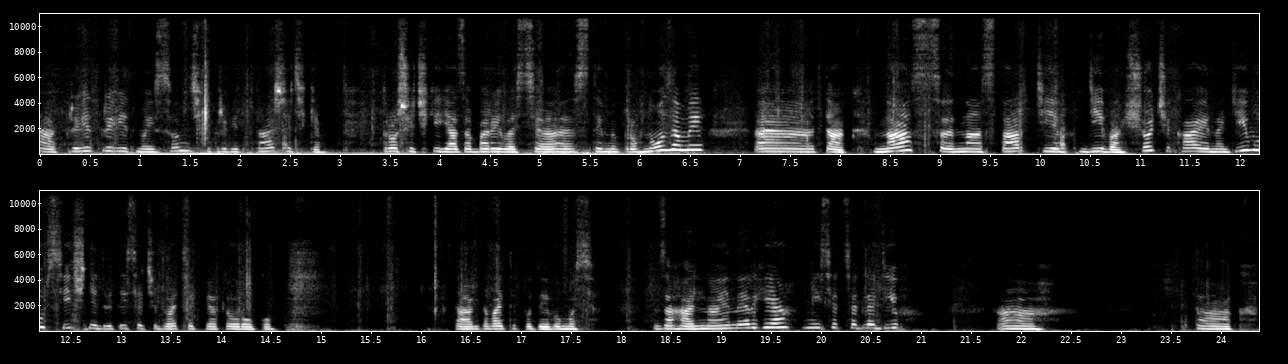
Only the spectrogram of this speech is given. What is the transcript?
Так, привіт-привіт, мої сонечки, привіт, пташечки. Трошечки я забарилася з тими прогнозами. Е, так, в нас на старті Діва. Що чекає на Діву в січні 2025 року? Так, давайте подивимось. Загальна енергія місяця для Дів. А, так,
